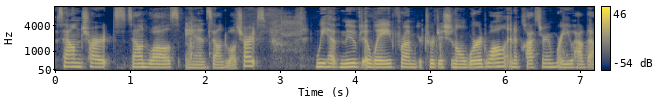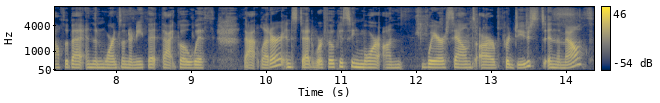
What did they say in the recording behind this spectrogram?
sound charts, sound walls, and sound wall charts. We have moved away from your traditional word wall in a classroom where you have the alphabet and then words underneath it that go with that letter. Instead, we're focusing more on where sounds are produced in the mouth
